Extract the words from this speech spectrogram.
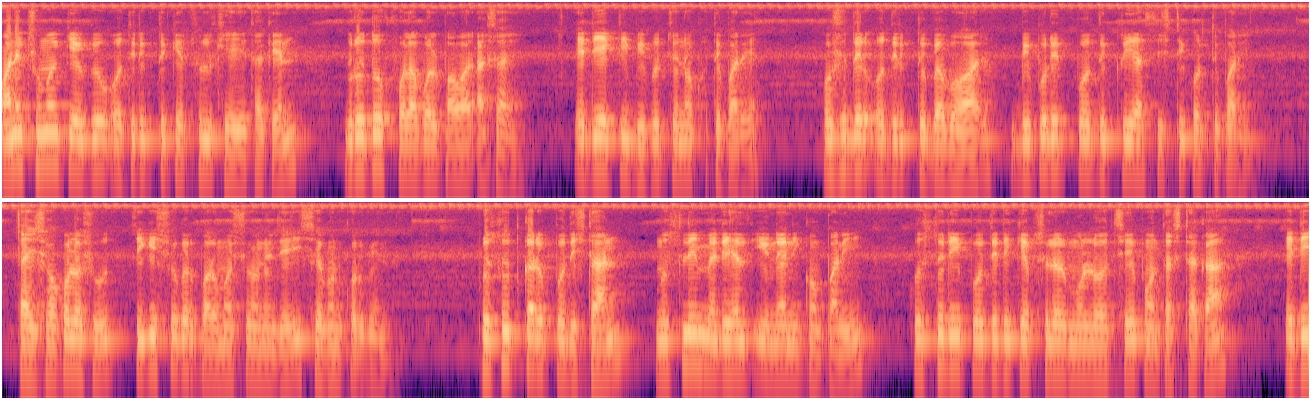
অনেক সময় কেউ কেউ অতিরিক্ত ক্যাপসুল খেয়ে থাকেন, দ্রুত ফলাফল পাওয়ার আশায়। এটি একটি বিপজ্জনক হতে পারে। ওষুধের অতিরিক্ত ব্যবহার বিপরীত প্রতিক্রিয়া সৃষ্টি করতে পারে। তাই সকল ওষুধ চিকিৎসকের পরামর্শ অনুযায়ী সেবন করবেন। প্রস্তুতকারক প্রতিষ্ঠান মুসলিম মেডিহেলথ ইউনানি কোম্পানি কুস্তুরি প্রতিটি ক্যাপসুলের মূল্য হচ্ছে পঞ্চাশ টাকা। এটি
